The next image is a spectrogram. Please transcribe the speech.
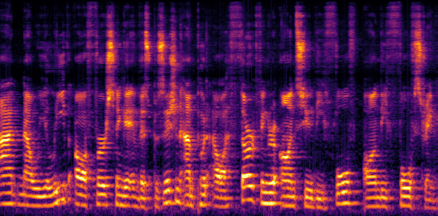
And now we leave our first finger in this position and put our third finger onto the fourth on the fourth string.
